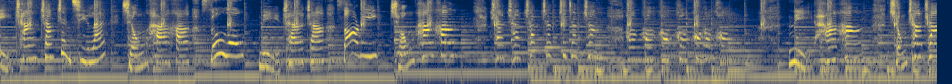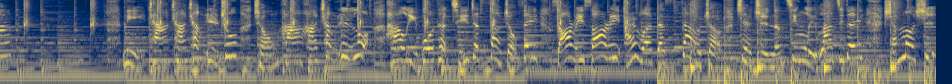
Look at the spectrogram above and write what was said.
你叉叉站起来，穷哈哈，solo。你叉叉，sorry，穷哈哈，叉叉叉叉叉叉叉，哈哈哈哈哈哈哈。你哈哈，穷叉叉。你叉叉唱日出，穷哈。哈利波特骑着扫帚飞，sorry sorry，而我的扫帚却只能清理垃圾堆。什么事？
